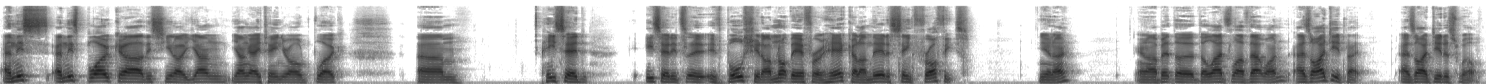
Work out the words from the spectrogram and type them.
and this and this bloke, uh, this you know young young eighteen year old bloke, um, he said he said it's it's bullshit. I'm not there for a haircut. I'm there to sink frothies, you know. And I bet the, the lads love that one, as I did, mate. As I did as well.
